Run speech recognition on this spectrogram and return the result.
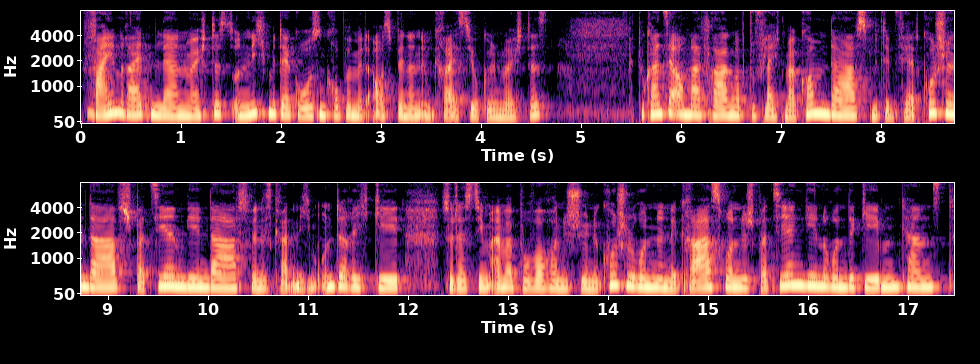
fein reiten lernen möchtest und nicht mit der großen Gruppe mit Ausbindern im Kreis juckeln möchtest. Du kannst ja auch mal fragen, ob du vielleicht mal kommen darfst, mit dem Pferd kuscheln darfst, spazieren gehen darfst, wenn es gerade nicht im Unterricht geht, so dass du ihm einmal pro Woche eine schöne Kuschelrunde, eine Grasrunde, Spazierengehen-Runde geben kannst,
